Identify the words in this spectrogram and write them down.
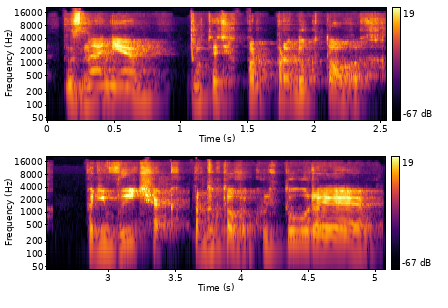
– знание вот этих продуктовых привычек, продуктовой культуры,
